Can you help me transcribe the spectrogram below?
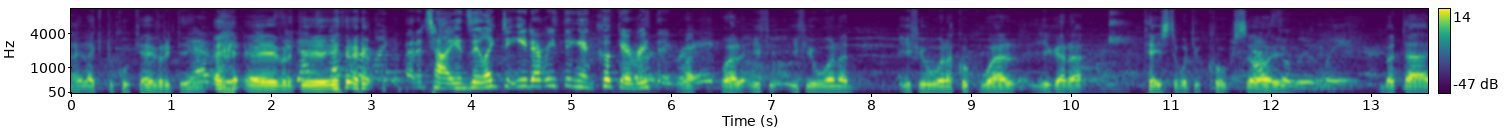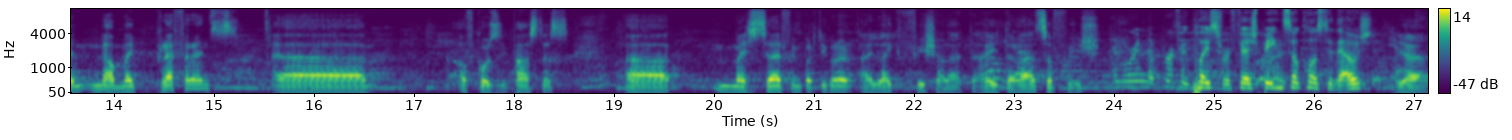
I like to cook everything. Everything. See, everything. That's, that's what I like about Italians. They like to eat everything and cook everything, right? Well, well, if you, if you wanna if you wanna cook well, you gotta taste what you cook. So, Absolutely. But uh, no, my preference, uh, of course, the pastas. Uh, myself in particular, I like fish a lot. I eat lots of fish. And we're in the perfect place for fish, being so close to the ocean. Yeah,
